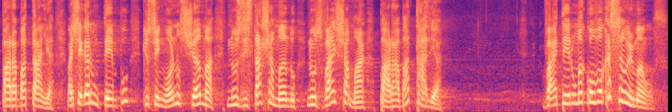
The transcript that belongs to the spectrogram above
para a batalha. Vai chegar um tempo que o Senhor nos chama, nos está chamando, nos vai chamar para a batalha. Vai ter uma convocação, irmãos.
